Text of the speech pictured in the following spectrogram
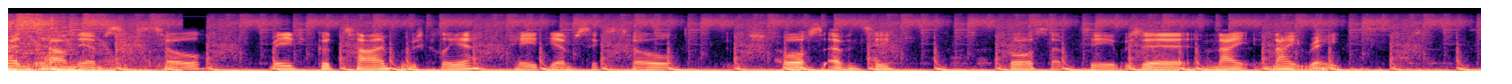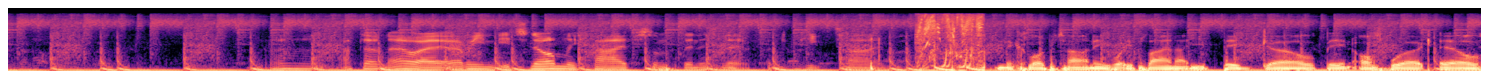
went down the M6 toll. Made good time. It was clear. Paid the M6 toll, which was 470. 470. It was a night night rate. Uh, I don't know. I, I mean, it's normally five something, isn't it, for the peak time? Nicola Patani, what are you playing at, you big girl, being off work ill?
